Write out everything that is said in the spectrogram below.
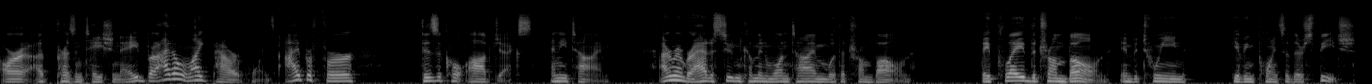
are a presentation aid, but I don't like PowerPoints. I prefer physical objects anytime. I remember I had a student come in one time with a trombone. They played the trombone in between giving points of their speech,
